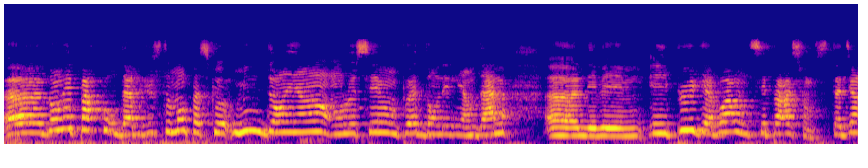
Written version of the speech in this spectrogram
Euh, dans les parcours d'âme, justement, parce que mine de rien, on le sait, on peut être dans les liens d'âme, euh, et il peut y avoir une séparation, c'est-à-dire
